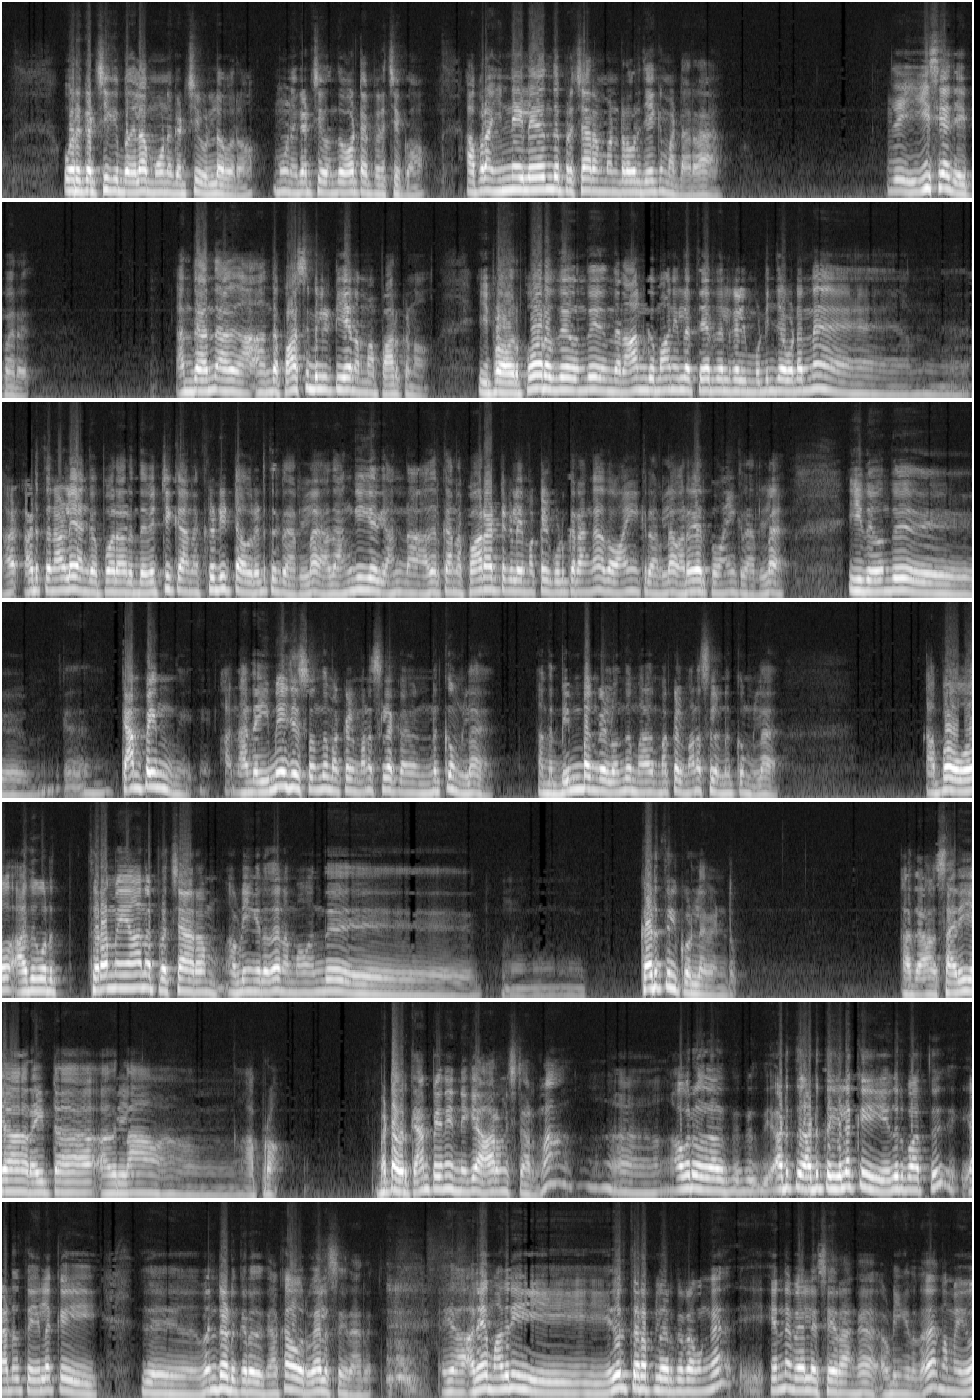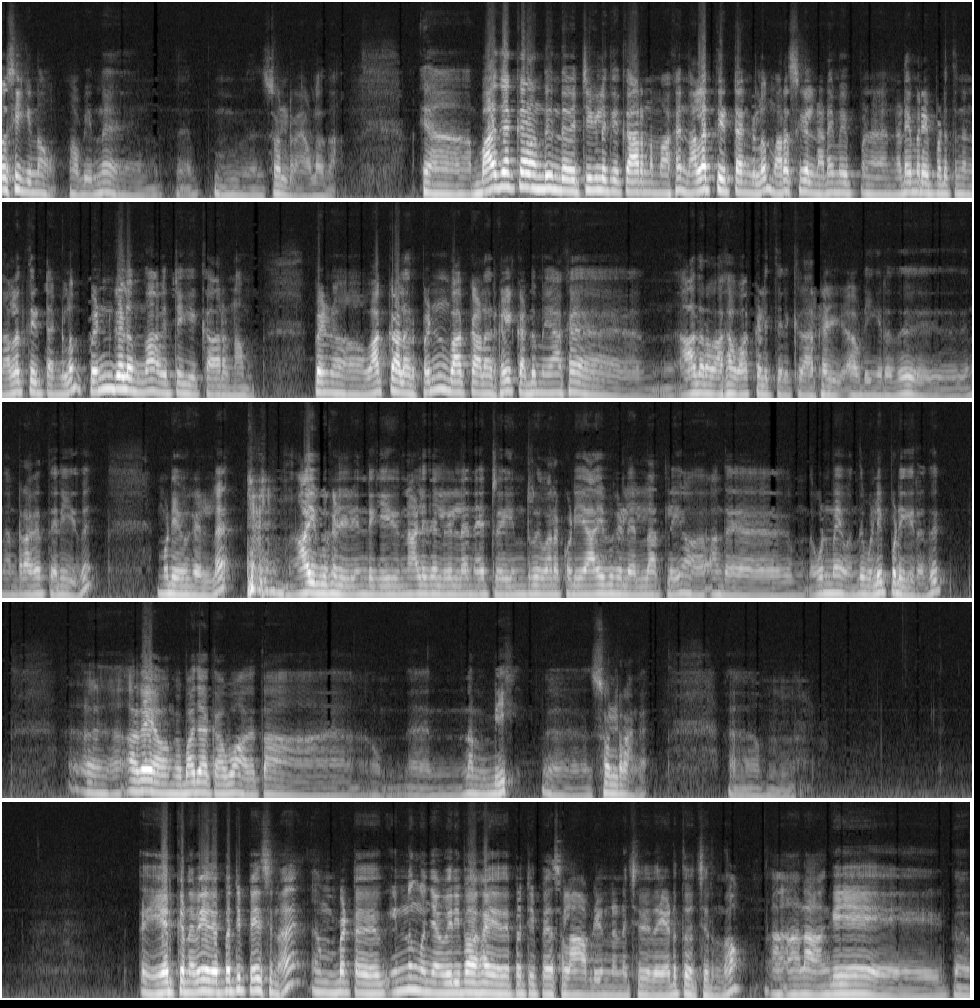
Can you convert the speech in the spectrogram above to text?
ஒரு கட்சிக்கு பதிலாக மூணு கட்சி உள்ளே வரும். மூணு கட்சி வந்து ஓட்டை பிரிச்சுக்கும். அப்புறம் இன்னையிலேருந்து பிரச்சாரம் பண்ணுறவர் ஜெயிக்க மாட்டாரா? ஈஸியாக ஜெயிப்பார். அந்த அந்த அந்த பாசிபிலிட்டியை நம்ம பார்க்கணும். இப்போ அவர் போகிறது வந்து இந்த நான்கு மாநில தேர்தல்கள் முடிஞ்ச உடனே அடுத்த நாளே அங்கே போகிறார் இந்த வெற்றிக்கான கிரெடிட் அவர் எடுத்துக்கிறார்ல அதை அங்கீகரி அந்த அதற்கான பாராட்டுகளை மக்கள் கொடுக்குறாங்க அதை வாங்கிக்கிறார்ல வரவேற்பு வாங்கிக்கிறார்ல இது வந்து கேம்பெயின் அந்த இமேஜஸ் வந்து மக்கள் மனசுல நிற்கும்ல. அந்த பிம்பங்கள் வந்து ம- மக்கள் மனசுல நிக்கும்ல அப்போ அது ஒரு திறமையான பிரச்சாரம் அப்படிங்கிறத நம்ம வந்து கருத்தில் கொள்ள வேண்டும். அது சரியா ரைட்டா அதெல்லாம் அப்புறம். பட் அவர் கேம்பெயினை இன்னைக்கே ஆரம்பிச்சிட்டாருன்னா அவர் அடுத்த அடுத்த இலக்கை எதிர்பார்த்து அடுத்த இலக்கை இது வென்றெடுக்கிறதுக்காக அவர் வேலை செய்கிறாரு அதே மாதிரி எதிர்த்தரப்பில் இருக்கிறவங்க என்ன வேலை செய்கிறாங்க அப்படிங்கிறத நம்ம யோசிக்கணும் அப்படின்னு சொல்கிறேன் அவ்வளோதான் பாஜக வந்து இந்த வெற்றிகளுக்கு காரணமாக நலத்திட்டங்களும் அரசுகள் நடைமை நடைமுறைப்படுத்தின நலத்திட்டங்களும் பெண்களும் தான் வெற்றிக்கு காரணம். பெண் வாக்காளர் பெண் வாக்காளர்கள் கடுமையாக ஆதரவாக வாக்களித்திருக்கிறார்கள் அப்படிங்கிறது நன்றாக தெரியுது. முடிவுகளில் ஆய்வுகள் இன்றைக்கு நாளிதழ்களில் நேற்று இன்று வரக்கூடிய ஆய்வுகள் எல்லாத்துலேயும் அந்த உண்மை வந்து வெளிப்படுகிறது. அதே அவங்க பாஜகவும் அதை தான் நம்பி சொல்கிறாங்க ஏற்கனவே இதை பற்றி பேசினேன் பட் இன்னும் கொஞ்சம் விரிவாக இதை பற்றி பேசலாம் அப்படின்னு நினச்சி இதை எடுத்து வச்சிருந்தோம். ஆனால் அங்கேயே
